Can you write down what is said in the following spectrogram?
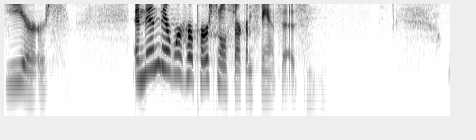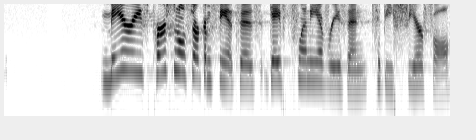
years. And then there were her personal circumstances. Mary's personal circumstances gave plenty of reason to be fearful.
